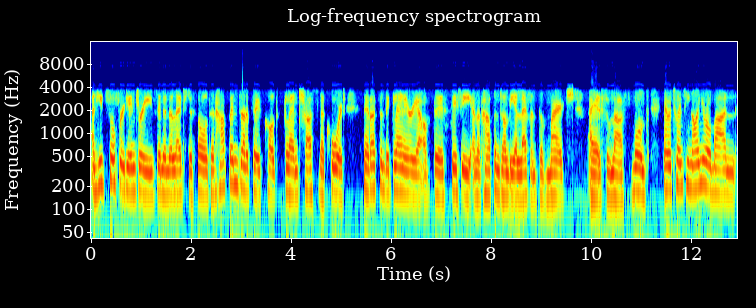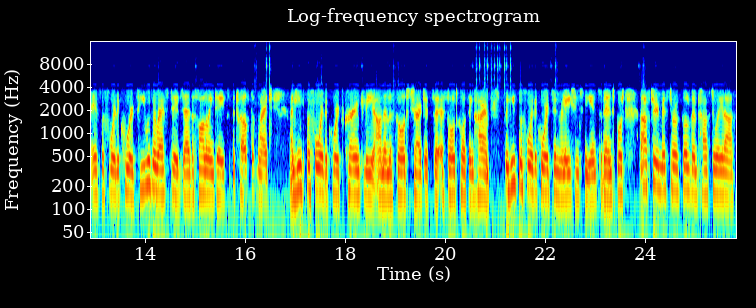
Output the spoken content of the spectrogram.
and he'd suffered injuries in an alleged assault. It happened at a place called Glentrasna Court. Now, that's in the Glen area of the city, and it happened on the 11th of March, uh, so last month. Now, a 29 year old man is before the courts. He was arrested uh, the following day, so the 12th of March, and he's before the courts currently on an assault charge. It's uh, assault causing harm. So he's before the courts in relation to the incident. But after Mr. O'Sullivan passed away last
